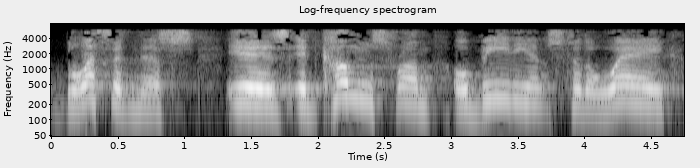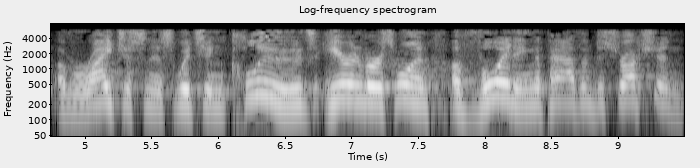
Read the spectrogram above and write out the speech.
blessedness, is it comes from obedience to the way of righteousness, which includes, here in verse 1, avoiding the path of destruction.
